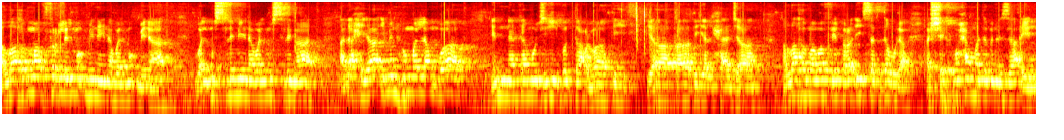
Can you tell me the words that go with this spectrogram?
اللهم اغفر للمؤمنين والمؤمنات والمسلمين والمسلمات الأحياء منهم والأموات. إنك مجيب الدعوات يا قاضي الحاجات. اللهم وفق رئيس الدولة الشيخ محمد بن زايد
